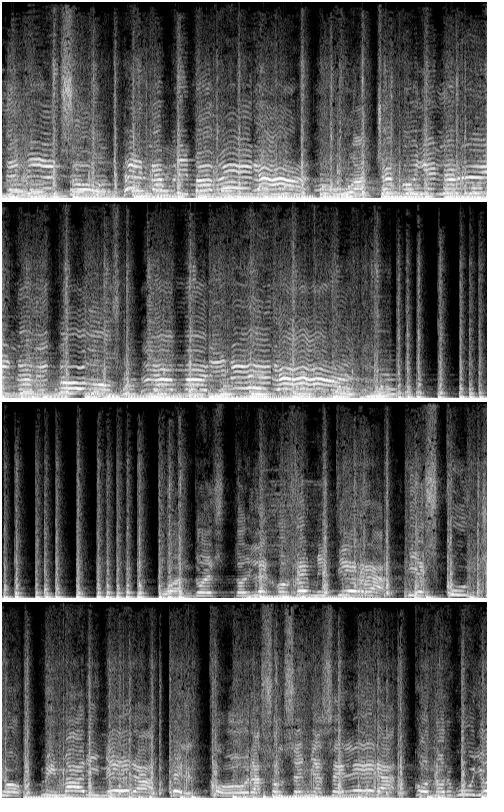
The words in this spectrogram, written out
en la primavera, y en la reina de todos, la marinera. Cuando estoy lejos de mi tierra y escucho mi marinera, el corazón se me acelera, con orgullo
